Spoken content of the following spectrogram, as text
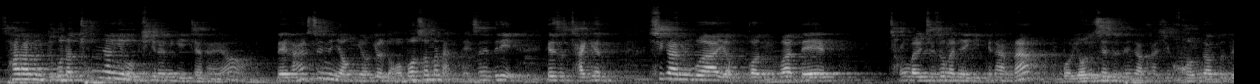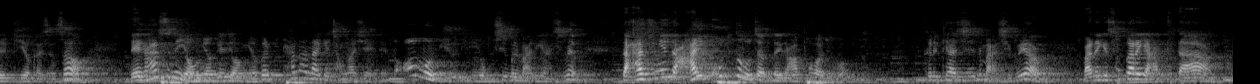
사람은 누구나 총량의 법칙이라는 게 있잖아요. 내가 할 수 있는 영역을 넘어서면 안 돼. 선생님들이 그래서 자기가 시간과 여건과 내 정말 죄송한 얘기긴 하나 뭐 연세도 생각하시고 건강도 늘 기억하셔서 내가 할 수 있는 영역의 영역을 편안하게 정하셔야 돼. 너무 유- 욕심을 많이 하시면 나중에 아이 코드도 못 잡는다. 아파가지고 그렇게 하시지 마시고요. 만약에 손가락이 아프다.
